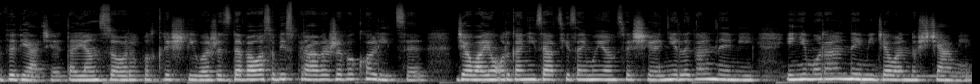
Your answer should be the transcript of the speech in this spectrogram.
W wywiadzie Diane Zoro podkreśliła, że zdawała sobie sprawę, że w okolicy działają organizacje zajmujące się nielegalnymi i niemoralnymi działalnościami.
